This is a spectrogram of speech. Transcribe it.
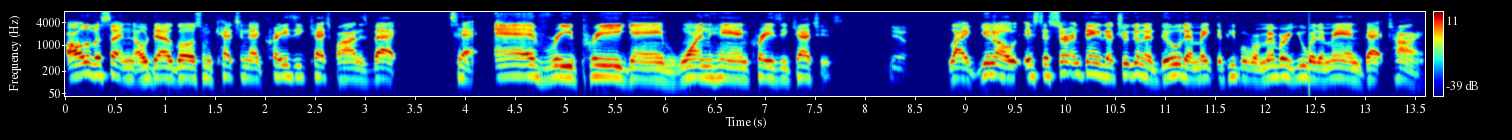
all of a sudden Odell goes from catching that crazy catch behind his back to every pregame one hand crazy catches. Yeah. Like, you know, it's the certain things that you're gonna do that make the people remember you were the man that time.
